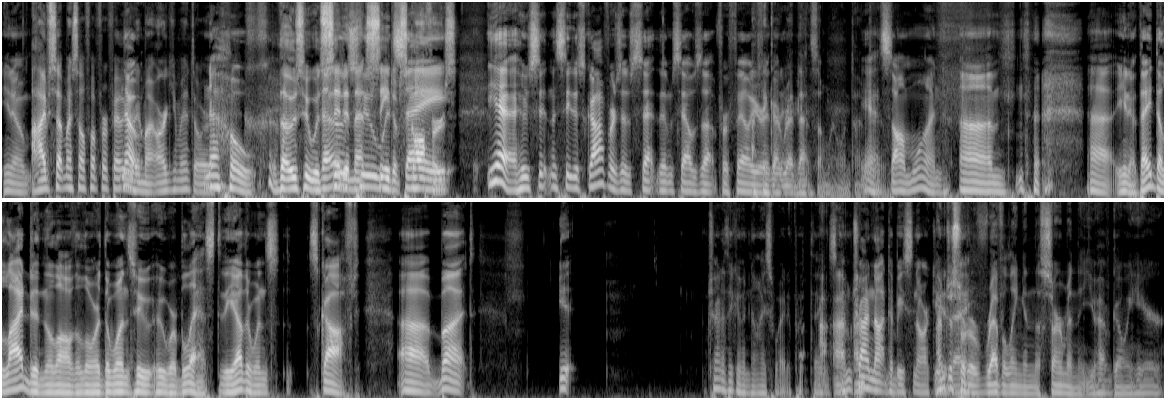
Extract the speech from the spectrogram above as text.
you know, I've set myself up for failure No. in my argument, or no, those who would sit in Those that seat of say- scoffers. yeah, who sit in the seat of scoffers have set themselves up for failure. I think I read area. that somewhere one time. Yeah. Psalm one. Um, uh, you know, they delighted in the law of the Lord, the ones who who were blessed. The other ones scoffed. Uh, but trying to think of a nice way to put things. I- am I'm- trying not to be snarky. I'm just today. sort of reveling in the sermon that you have going here.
